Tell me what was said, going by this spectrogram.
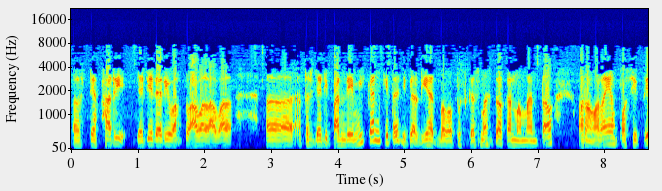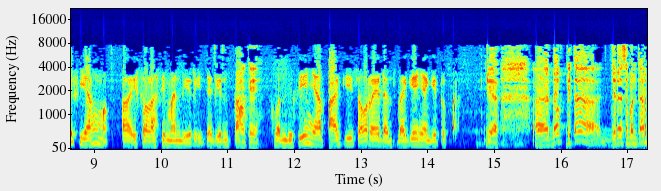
uh, setiap hari. Jadi dari waktu awal-awal uh, terjadi pandemi kan kita juga lihat bahwa puskesmas itu akan memantau orang-orang yang positif yang uh, isolasi mandiri. Jadi entah okay. kondisinya pagi, sore dan sebagainya gitu Pak. Ya, uh, dok kita jeda sebentar,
